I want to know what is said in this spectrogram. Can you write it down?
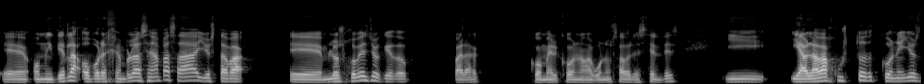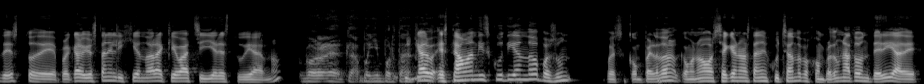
eh, omitirla. O, por ejemplo, la semana pasada yo estaba. eh, los jueves yo quedo para comer con algunos adolescentes y, y hablaba justo con ellos de esto, de. Porque, claro, ellos están eligiendo ahora qué bachiller estudiar, ¿no? Eh, claro, muy importante. Y claro, estaban discutiendo, pues un, pues con perdón, como no sé que no lo están escuchando, pues con perdón, una tontería de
